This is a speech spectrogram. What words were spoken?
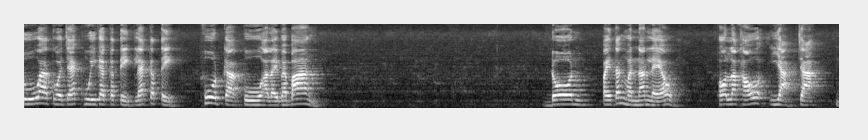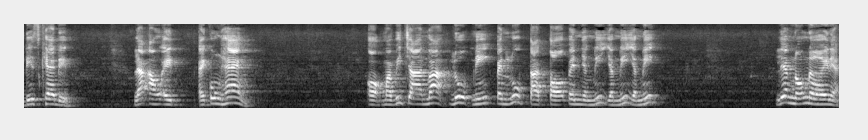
รู้ว่าตัวแจ็คคุยกับกระติกและกระติกพูดกับกูอะไรมาบ้าง โดนไปตั้งวันนั้นแล้วพราะแล้วเขาอยากจะ discredit และเอาไอ้ไอ้กุ้งแห้ง ออกมาวิจารณ์ว่ารูปนี้เป็นรูปตัดต่อเป็นอย่างนี้อย่างนี้อย่างนี้ เรื่องน้องเนยเนี่ย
